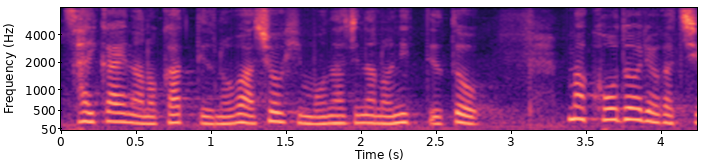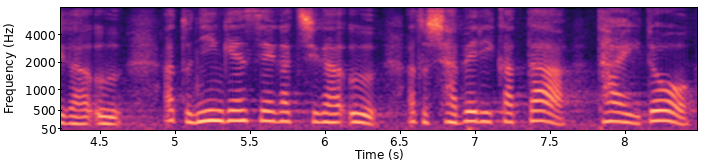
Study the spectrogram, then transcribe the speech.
最下位なのかっていうのは商品も同じなのにっていうと、まあ、行動量が違う。あと人間性が違う。あと喋り方態度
